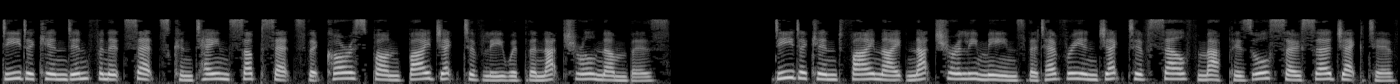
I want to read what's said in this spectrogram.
Dedekind infinite sets contain subsets that correspond bijectively with the natural numbers. Dedekind finite naturally means that every injective self-map is also surjective,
